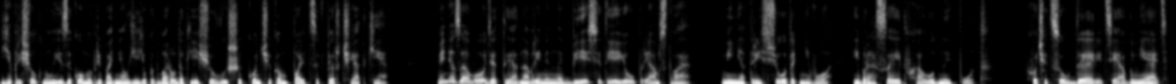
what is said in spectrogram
Я прищелкнул языком и приподнял ее подбородок еще выше кончиком пальца в перчатке. Меня заводит и одновременно бесит ее упрямство. Меня трясет от него и бросает в холодный пот. Хочется ударить и обнять,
